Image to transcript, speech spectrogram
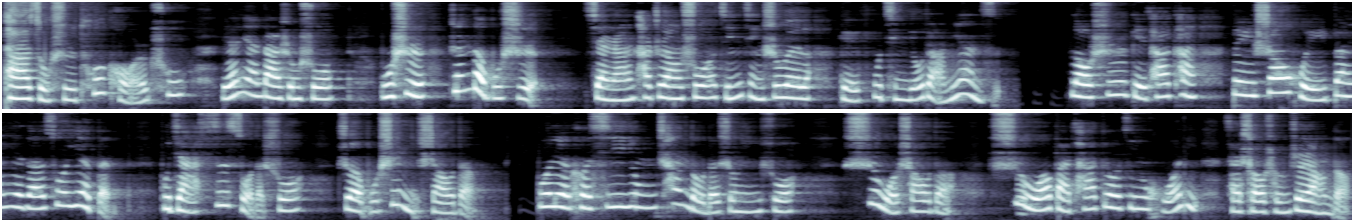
他总是脱口而出，连连大声说：“不是，真的不是。”显然，他这样说仅仅是为了给父亲留点面子。老师给他看被烧毁半页的作业本，不假思索地说：“这不是你烧的。”波列克西用颤抖的声音说：“是我烧的。”是我把它掉进火里才烧成这样的。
